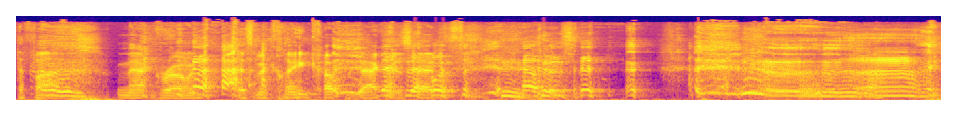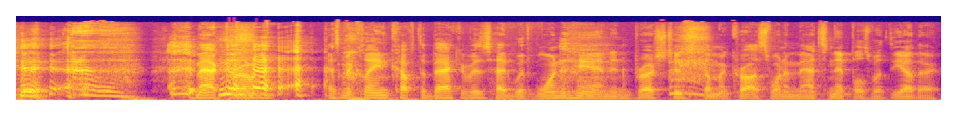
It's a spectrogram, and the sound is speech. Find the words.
The Fox. Matt groaned as McClane cupped the back of his head. that was it. Matt groaned as McClane cupped the back of his head with one hand and brushed his thumb across one of Matt's nipples with the other.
